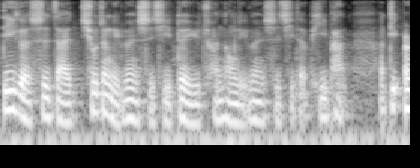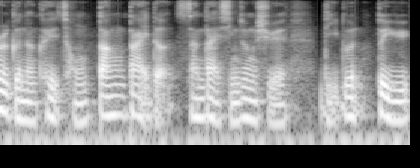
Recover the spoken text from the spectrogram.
第一个是在修正理论时期对于传统理论时期的批判，那第二个呢，可以从当代的三代行政学理论对于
